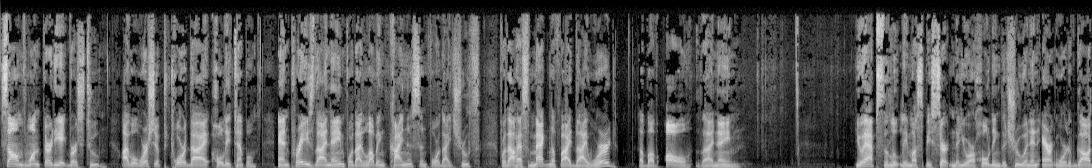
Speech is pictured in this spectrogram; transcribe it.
Psalms 138, verse 2 I will worship toward thy holy temple and praise thy name for thy loving kindness and for thy truth, for thou hast magnified thy word above all thy name. You absolutely must be certain that you are holding the true and inerrant word of God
